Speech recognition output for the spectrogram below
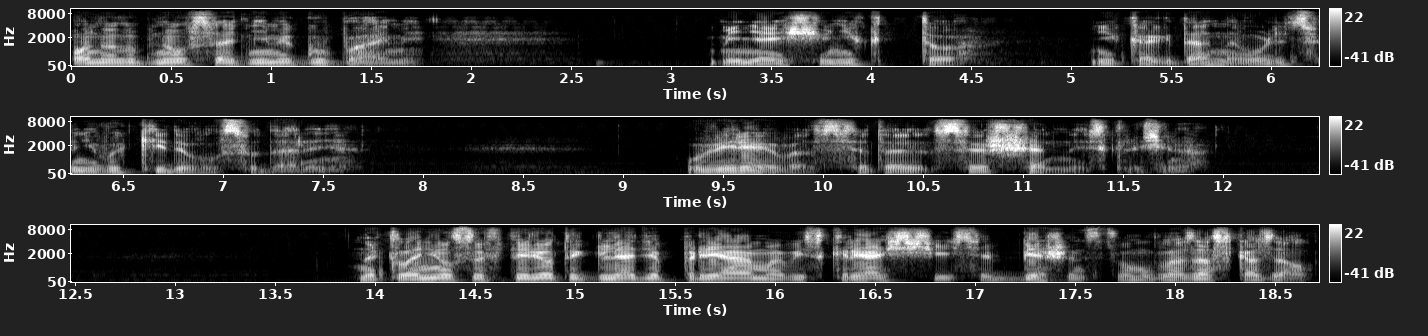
Он улыбнулся одними губами. Меня еще никто никогда на улицу не выкидывал, сударыня. Уверяю вас, это совершенно исключено. Наклонился вперед и, глядя прямо в искрящиеся бешенством глаза, сказал,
